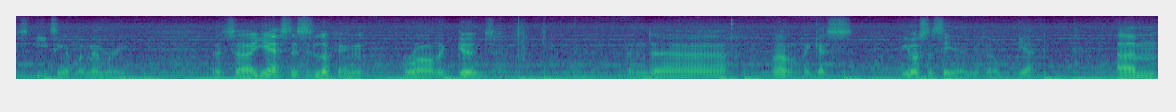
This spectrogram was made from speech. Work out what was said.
it's eating up my memory. But uh, yes, this is looking rather good. And, uh, well, I guess you must have seen it in the film, yeah. Um,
